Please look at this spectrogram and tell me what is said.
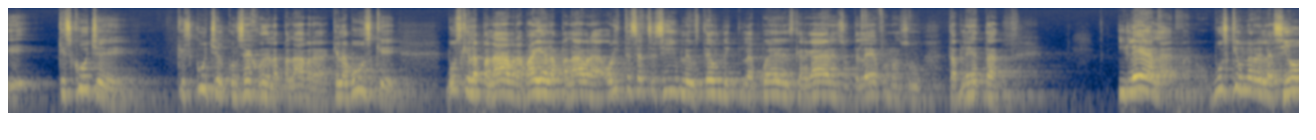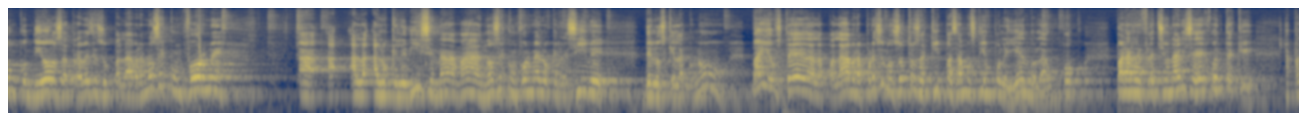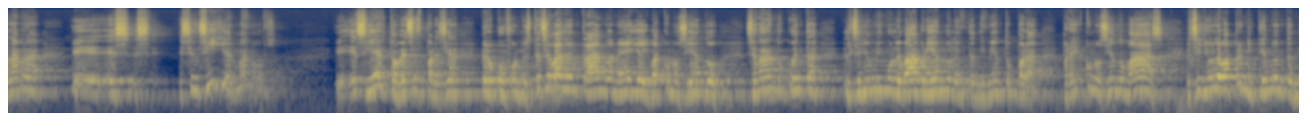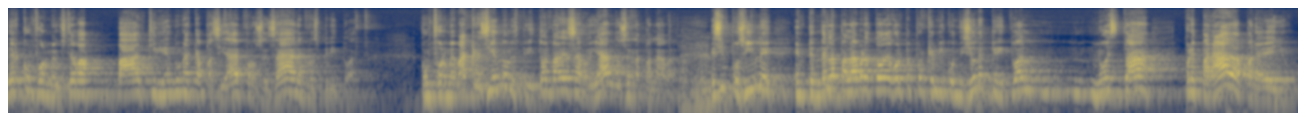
eh, que escuche, que escuche el consejo de la palabra, que la busque. Busque la palabra, vaya a la palabra. Ahorita es accesible, usted la puede descargar en su teléfono, en su tableta. Y léala, hermano. Busque una relación con Dios a través de su palabra. No se conforme a, a, a, lo que le dice nada más. No se conforme a lo que recibe de los que la... No, vaya usted a la palabra. Por eso nosotros aquí pasamos tiempo leyéndola un poco. Para reflexionar y se dé cuenta que la palabra eh, es, es, es sencilla, hermanos. Eh, es cierto, a veces pareciera, pero conforme usted se va adentrando en ella y va conociendo, se va dando cuenta, el Señor mismo le va abriendo el entendimiento para, para ir conociendo más. El Señor le va permitiendo entender conforme usted va, va adquiriendo una capacidad de procesar en lo espiritual. Conforme va creciendo lo espiritual, va desarrollándose en la palabra. Amén. Es imposible entender la palabra todo de golpe porque mi condición espiritual no está preparada para ello.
